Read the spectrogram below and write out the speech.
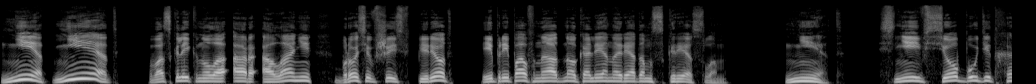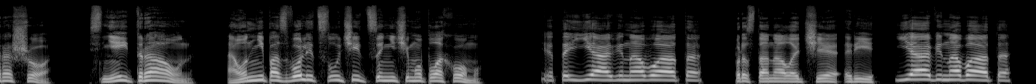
«Нет, нет!» — воскликнула Ар-Алани, бросившись вперед и припав на одно колено рядом с креслом. Нет, с ней все будет хорошо. С ней Траун, а он не позволит случиться ничему плохому. «Это я виновата!» — простонала Че Ри. «Я виновата!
